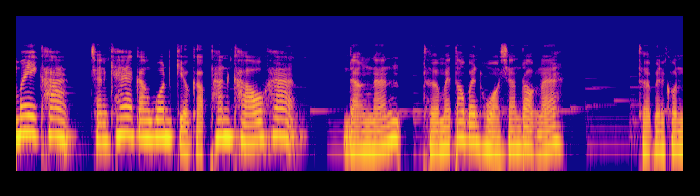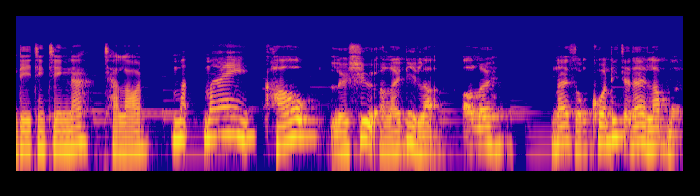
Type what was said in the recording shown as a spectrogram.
ไม่ค่ะ ฉันแค่กังวลเกี่ยวกับท่านเขาค่ะ ดังนั้นเธอไม่ต้องเป็นห่วงฉันหรอกนะ เธอเป็นคนดีจริงๆนะ ชาลอนมะไม่ เขาหรือชื่ออะไรนี่ละเอาเลย นายสมควรที่จะได้รับมัน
